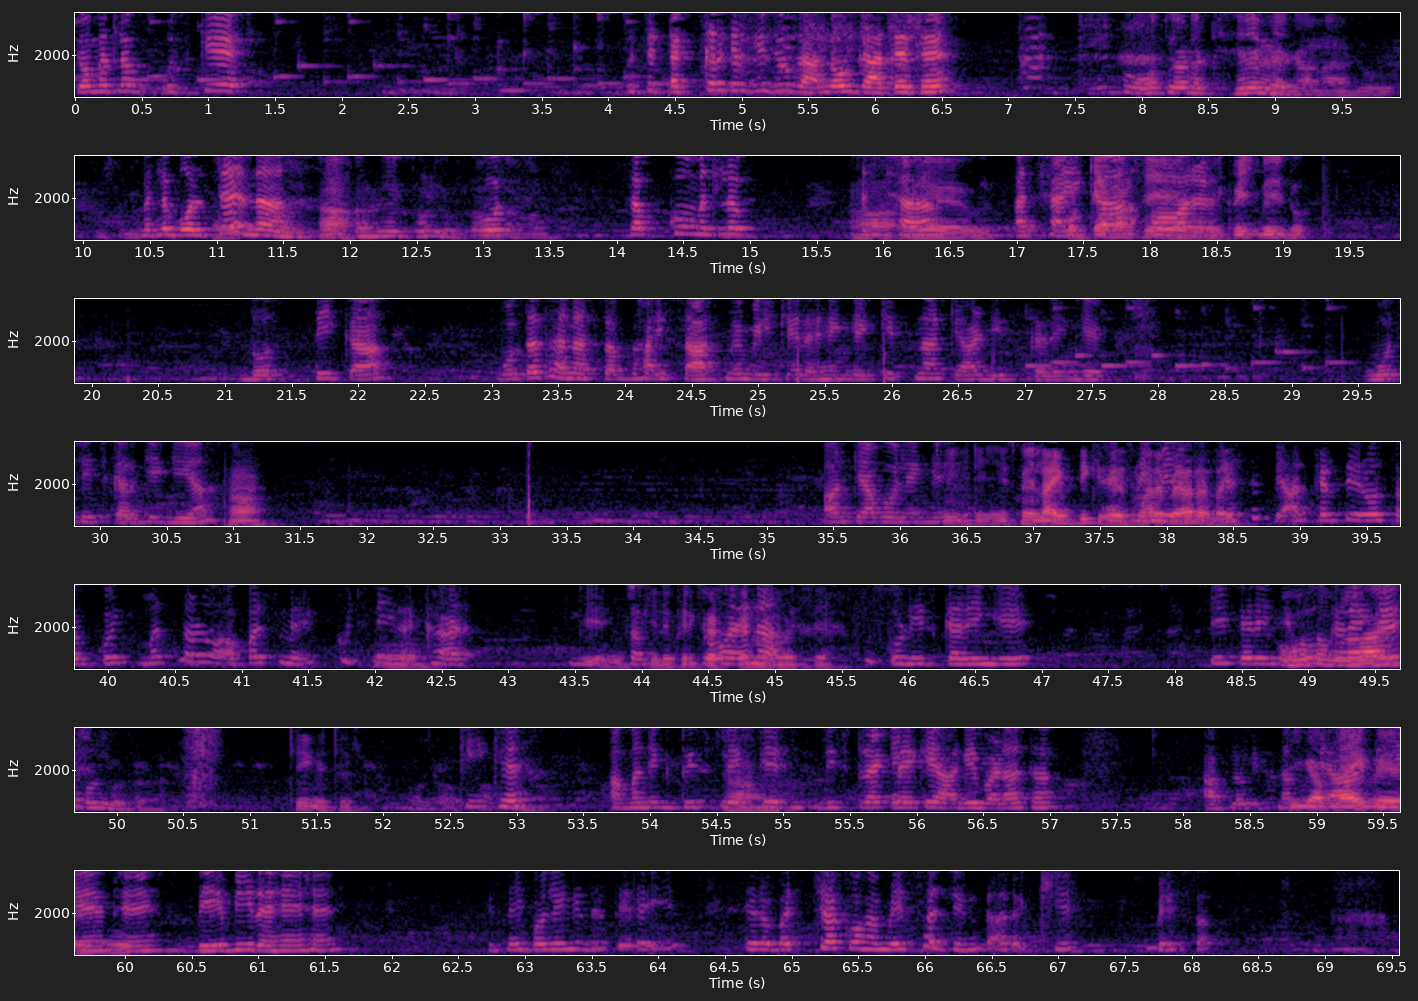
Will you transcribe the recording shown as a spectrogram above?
जो मतलब उसके उससे टक्कर करके जो गा, लोग गाते थे। वो तो खेल है गाना जो मतलब बोलते हैं ना हाँ। होता वो सबको मतलब हाँ, अच्छा, ये- अच्छाई का और रिक्वेस्ट भेज दो। दोस्ती का बोलता था ना सब भाई साथ में मिलके रहेंगे कितना क्या डिस करेंगे। वो चीज़ करके गया। हाँ। और क्या बोलेंगे? ठीक है ठीक है इसमें लाइव दिख ऐसे ही तुम्हारा प्यार है लाइव से प्यार करते रहो सब कोई मत लड़ो आपस में कुछ नहीं हाँ। रखा है। ये तो सब उसके लिए फिर कट है करना होगा इससे। उसको डिस करेंगे। ये करेंगे वो वो करेंगे। थोड़ी होता है। ठीक है ठीक ठीक है। अमन एक डिस लेके हाँ। डिस ट्रैक लेके आगे बढ़ा था। आप लोग इतना है, प्यार दिए थे। दे भी रहे हैं। इतना ही बोलेंगे देते रहिए। मेरा बच्चा को हमेशा ज़िंदा रखिए हमेशा।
